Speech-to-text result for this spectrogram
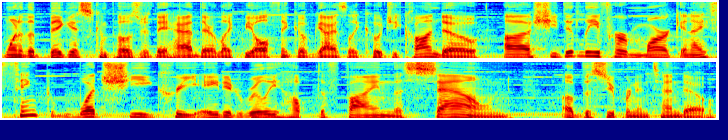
one of the biggest composers they had there, like we all think of guys like Koji Kondo, uh, she did leave her mark, and I think what she created really helped define the sound of the Super Nintendo,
